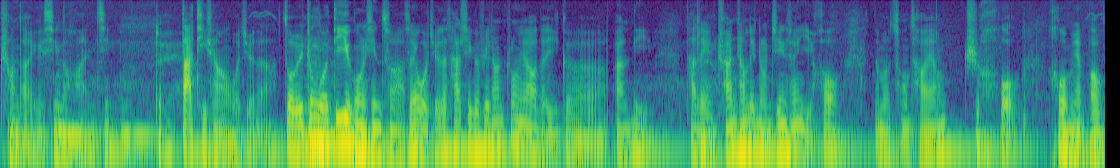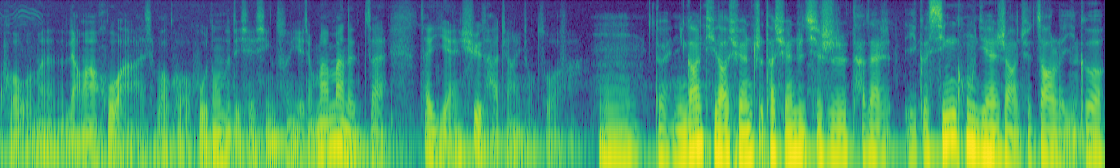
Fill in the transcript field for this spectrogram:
创造一个新的环境。对，大体上我觉得，作为中国第一个工人新村啊，所以我觉得它是一个非常重要的一个案例。它等于传承了一种精神以后，那么从朝阳之后。后面包括我们两万户啊，包括沪东的这些新村，也就慢慢的在在延续它这样一种做法。嗯，对，你刚刚提到选址，它选址其实它在一个新空间上去造了一个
